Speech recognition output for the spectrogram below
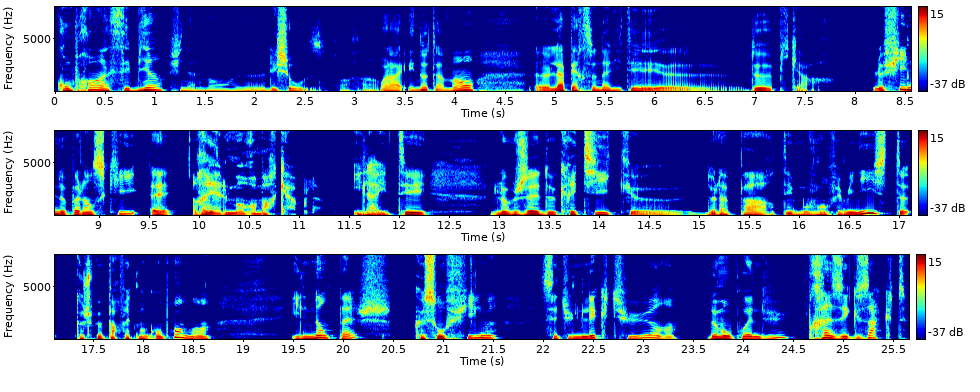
comprend assez bien finalement euh, les choses. Enfin voilà, et notamment la personnalité de Picard. Le film de Polanski est réellement remarquable. Il a été l'objet de critiques de la part des mouvements féministes que je peux parfaitement comprendre. hein. Il n'empêche que son film, c'est une lecture, de mon point de vue, très exacte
